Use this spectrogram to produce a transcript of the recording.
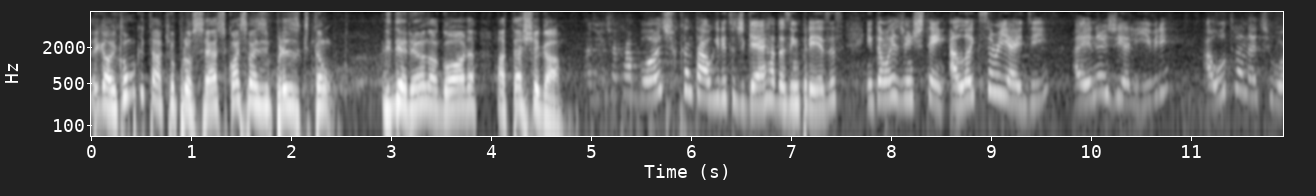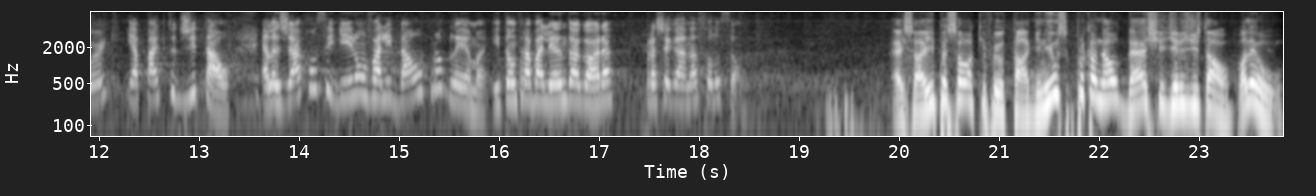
Legal, e como que está aqui o processo? Quais são as empresas que estão liderando agora até chegar? A gente acabou de cantar o grito de guerra das empresas, então a gente tem a Luxury ID, a Energia Livre, a Ultra Network e a Pacto Digital. Elas já conseguiram validar o problema e estão trabalhando agora para chegar na solução. É isso aí, pessoal. Aqui foi o Tag News para o canal Dash Dinheiro Digital. Valeu!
